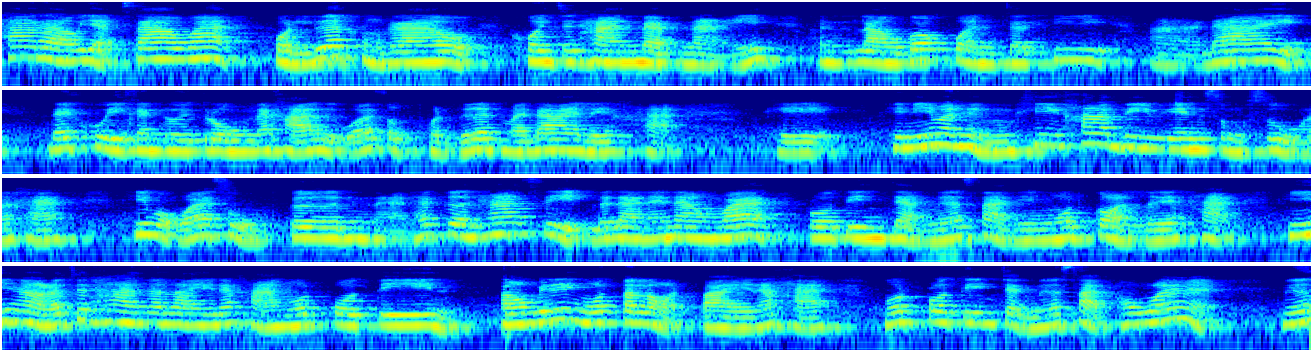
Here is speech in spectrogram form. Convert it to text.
ถ้าเราอยากทราบว่าผลเลือดของเราควรจะทานแบบไหน เราก็ควรจะที่ได้ได้คุยกันโดยตรงนะคะ หรือว่าส่งผลเลือดมาได้เลยค่ะโอเคทีนี้มาถึงที่ค่า BUN สูงๆนะคะ ที่บอกว่าสูงเกินนะถ้าเกิน 50 ระดาแนะนำว่าโปรตีนจากเนื้อสัตว์ยังงดก่อนเลยค่ะ ทีนี้เอาแล้วจะทานอะไรนะคะ งดโปรตีน เราไม่ได้งดตลอดไปนะคะ งดโปรตีนจากเนื้อสัตว์เพราะว่า เนื้อ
